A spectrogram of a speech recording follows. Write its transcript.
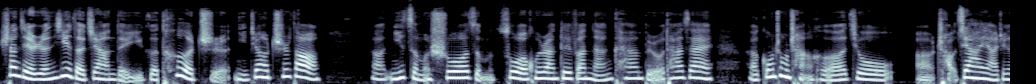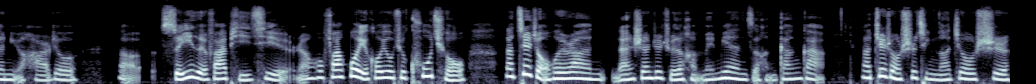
善解人意的这样的一个特质。你就要知道，啊，你怎么说、怎么做会让对方难堪。比如他在呃公众场合就呃吵架呀，这个女孩就。呃，随意的发脾气，然后发过以后又去哭求，那这种会让男生就觉得很没面子、很尴尬。那这种事情呢，就是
